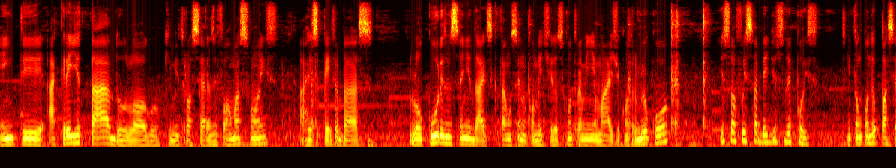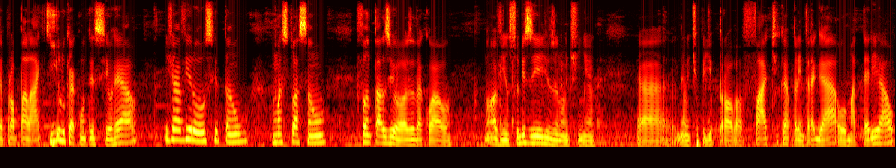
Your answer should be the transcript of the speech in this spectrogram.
em ter acreditado logo que me trouxeram as informações a respeito das loucuras e insanidades que estavam sendo cometidas contra a minha imagem e contra o meu corpo, e só fui saber disso depois. Então, quando eu passei a propalar aquilo que aconteceu real, já virou-se então uma situação fantasiosa da qual não haviam subsídios, eu não tinha uh, nenhum tipo de prova fática para entregar ou material,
